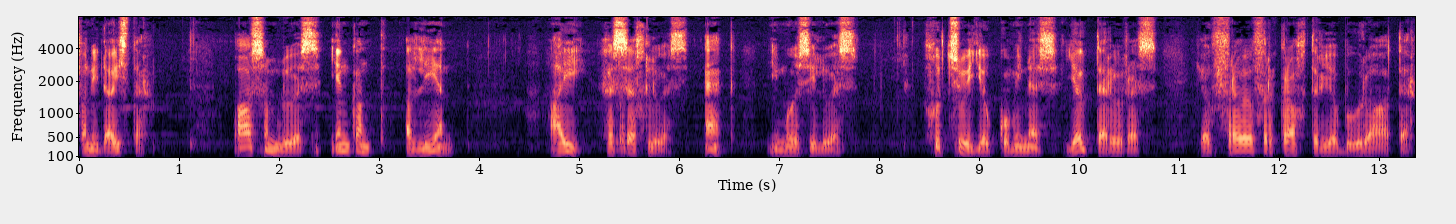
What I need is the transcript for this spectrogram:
van die duister. Asemloos, eenkant alleen. Hy gesigloos, ek emosieloos. Goed so jou kommunis, jou terroris, jou vroue verkragter, jou boerehater.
